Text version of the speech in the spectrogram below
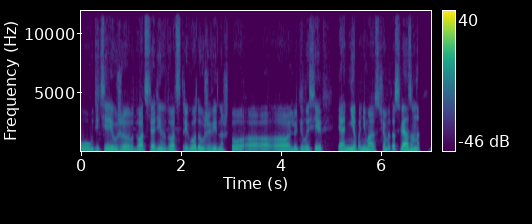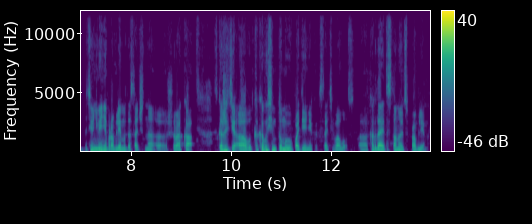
у детей уже в 21-23 года уже видно, что э, люди лысеют. Я не понимаю, с чем это связано, но тем не менее проблема достаточно э, широка. Скажите, а вот каковы симптомы выпадения, кстати, волос? А когда это становится проблемой?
